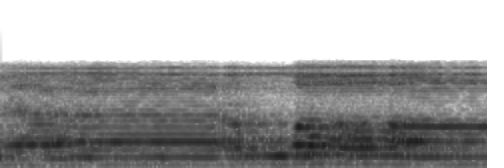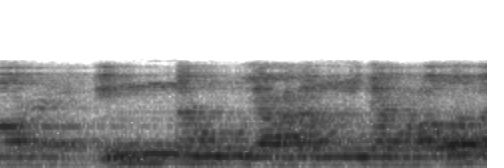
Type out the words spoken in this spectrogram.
شاء الله. إنه يعلم الجهر وما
